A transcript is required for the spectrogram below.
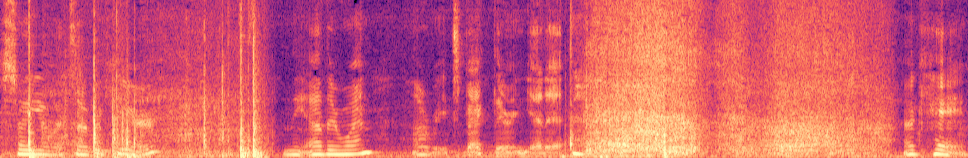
show you what's over here. And the other one, I'll reach back there and get it. Okay,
